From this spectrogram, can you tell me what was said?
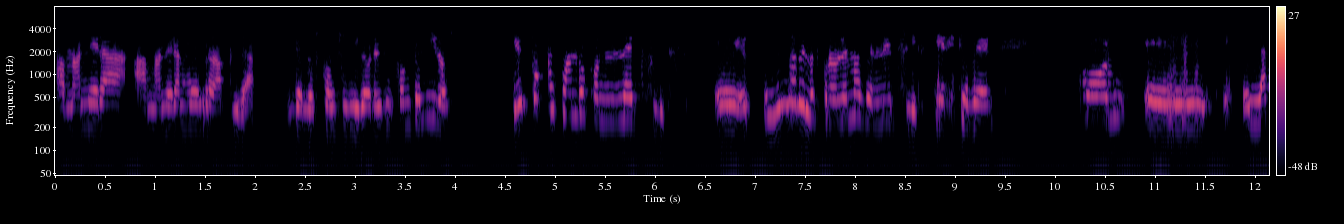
a manera a manera muy rápida de los consumidores de contenidos. ¿Qué está pasando con Netflix? Eh, uno de los problemas de Netflix tiene que ver con eh, la,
